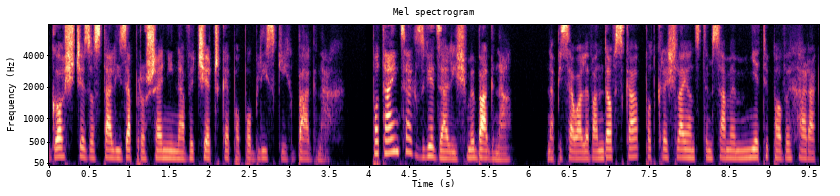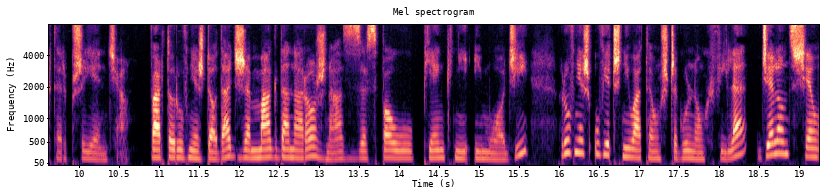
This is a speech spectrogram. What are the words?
goście zostali zaproszeni na wycieczkę po pobliskich bagnach. Po tańcach zwiedzaliśmy bagna, napisała Lewandowska, podkreślając tym samym nietypowy charakter przyjęcia. Warto również dodać, że Magda Narożna z zespołu Piękni i Młodzi również uwieczniła tę szczególną chwilę, dzieląc się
